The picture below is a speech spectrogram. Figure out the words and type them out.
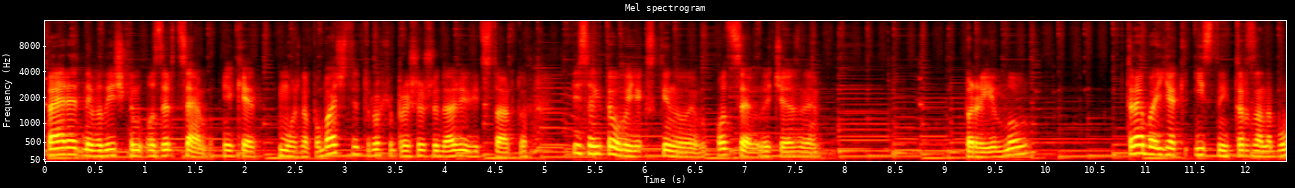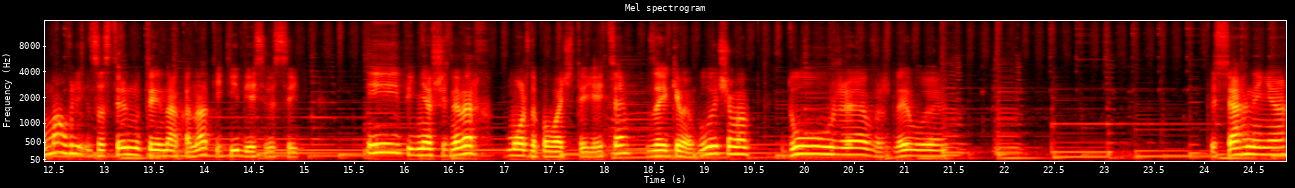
перед невеличким озерцем, яке можна побачити, трохи пройшовши далі від старту. Після того, як скинули оце величезне брилло, треба, як істинний Тарзан або Мауглі, застрибнути на канат, який десь висить. І піднявшись наверх, можна побачити яйце, за яке ми дуже важливе досягнення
